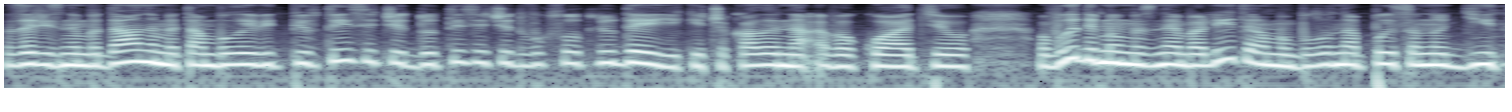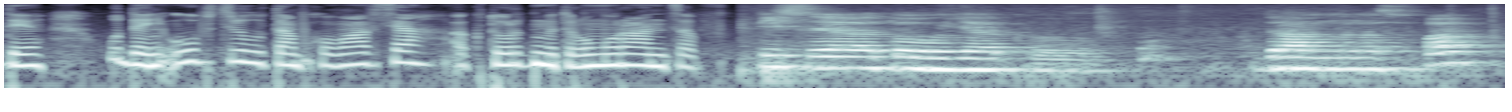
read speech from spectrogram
За різними даними, там були від півтисячі до 1200 людей, які чекали на евакуацію. Видимими з неба літерами було написано Діти. У день обстрілу там ховався актор Дмитро Муранцев. Після того, як драм на нас впав,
